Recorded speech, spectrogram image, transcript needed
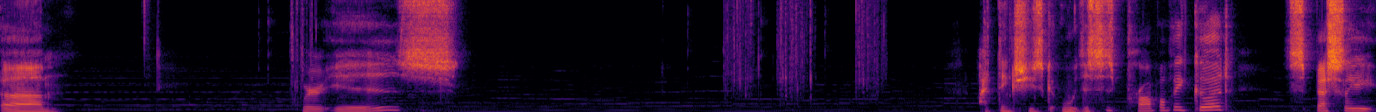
Um, where is... I think she's good. Ooh, this is probably good. Especially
